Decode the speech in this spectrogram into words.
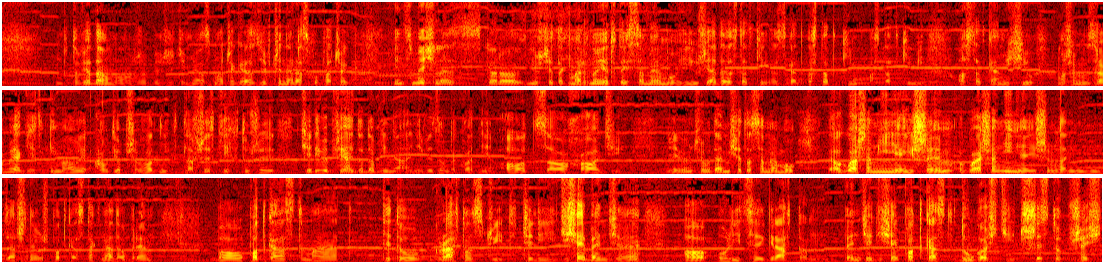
bo to wiadomo, żeby życie miało smaczek raz dziewczyna, raz chłopaczek. Więc myślę, skoro już się tak marnuję tutaj samemu i już jadę ostatki, ostat, ostatkim, ostatkimi, ostatkami sił, może bym zrobił jakiś taki mały audioprzewodnik dla wszystkich, którzy chcieliby przyjechać do Dublina, a nie wiedzą dokładnie o co chodzi. Nie wiem, czy uda mi się to samemu. Ogłaszam niniejszym, ogłaszam niniejszym, zanim zacznę już podcast tak na dobre, bo podcast ma tytuł Grafton Street, czyli dzisiaj będzie o ulicy Grafton. Będzie dzisiaj podcast długości 306,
